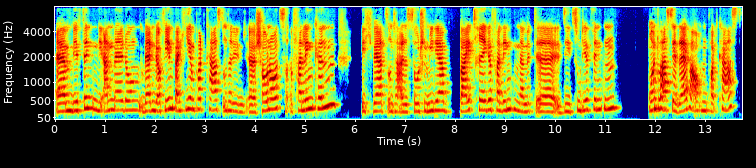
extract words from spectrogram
Ähm, wir finden die Anmeldung, werden wir auf jeden Fall hier im Podcast unter den äh, Show Notes verlinken. Ich werde es unter alle Social Media Beiträge verlinken, damit äh, sie zu dir finden. Und du hast ja selber auch einen Podcast.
